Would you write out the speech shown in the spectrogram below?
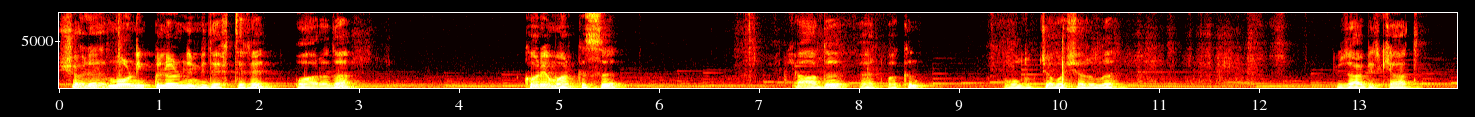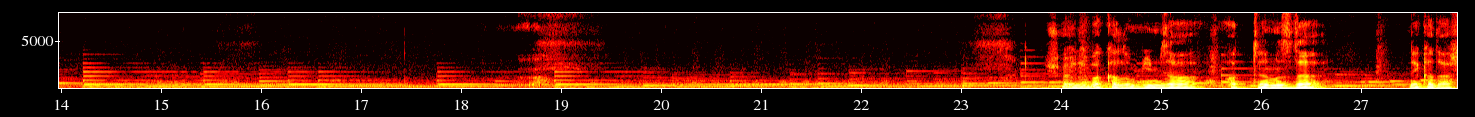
şöyle Morning Glory'nin bir defteri bu arada. Kore markası. Kağıdı evet bakın oldukça başarılı. Güzel bir kağıt. Şöyle bakalım imza attığımızda ne kadar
